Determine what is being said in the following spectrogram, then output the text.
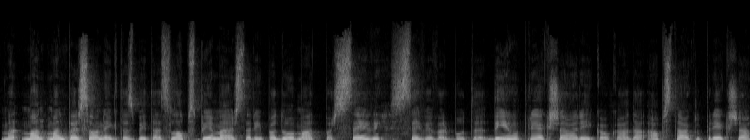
man, man, man personīgi tas bija tāds labs piemērs arī padomāt par sevi, sevi varbūt Dieva priekšā, arī kaut kāda apstākļu priekšā,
